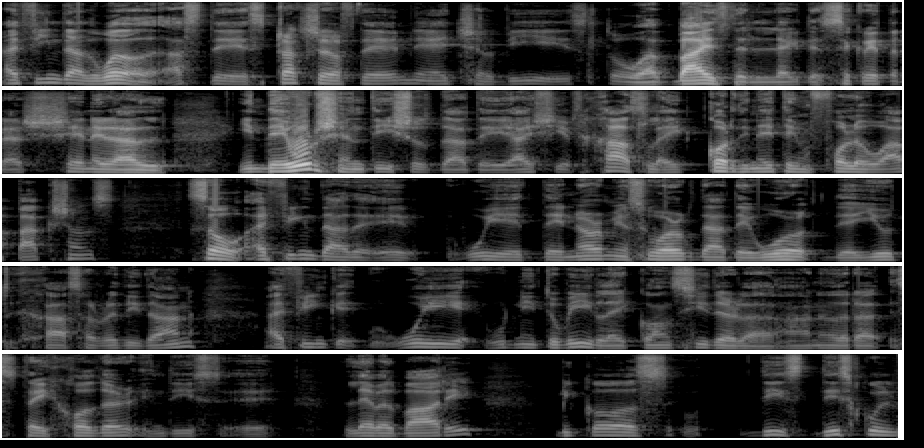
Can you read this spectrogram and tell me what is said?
I think that well, as the structure of the MHLB is to advise the like the Secretary General in the urgent issues that the IGF has, like coordinating follow-up actions. So I think that uh, with the enormous work that the work the youth has already done, I think we would need to be like considered another stakeholder in this uh, level body because this this could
